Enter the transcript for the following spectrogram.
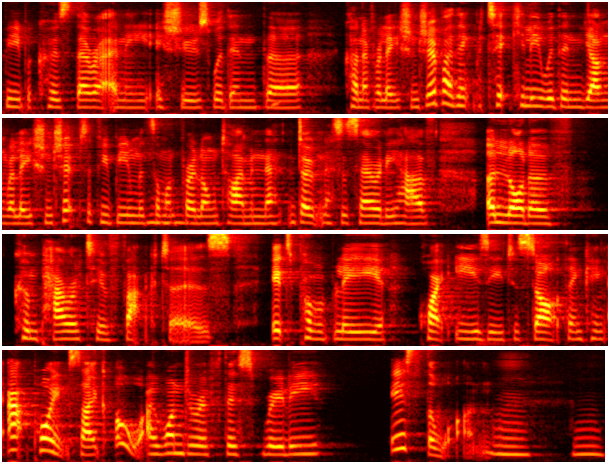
be because there are any issues within the kind of relationship. I think particularly within young relationships, if you've been with someone mm. for a long time and ne- don't necessarily have a lot of comparative factors, it's probably quite easy to start thinking at points like, oh, I wonder if this really is the one. Mm.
